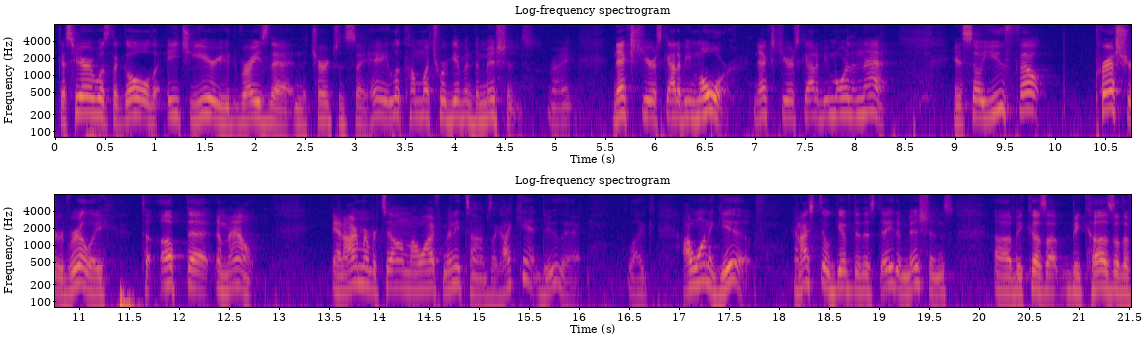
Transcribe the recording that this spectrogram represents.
Because here was the goal that each year you'd raise that, and the church would say, hey, look how much we're giving to missions, right? Next year it's got to be more. Next year it's got to be more than that. And so you felt pressured, really, to up that amount. And I remember telling my wife many times, like, I can't do that. Like, I want to give. And I still give to this day to missions uh, because, because of the,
